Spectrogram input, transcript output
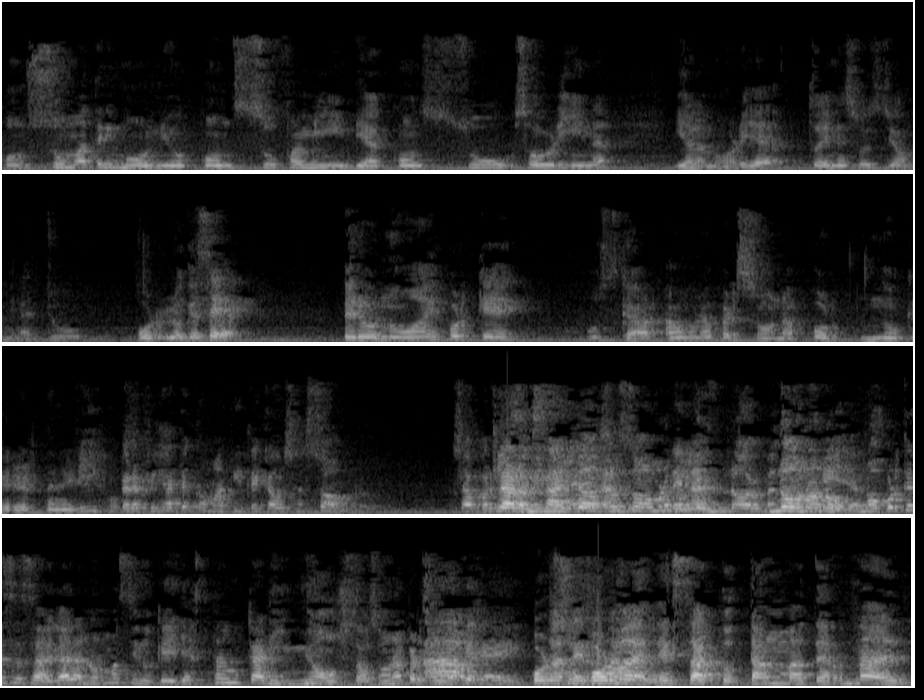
con su matrimonio, con su familia, con su sobrina, y a lo mejor ella tiene su decisión, mira, yo, por lo que sea. Pero no hay por qué juzgar a una persona por no querer tener hijos. Pero fíjate cómo a ti te causa asombro. O sea, porque Claro, se sale de, la, asombro de porque las normas. no, no, no, no porque se salga de la norma, sino que ella es tan cariñosa, o sea, una persona Ah, que por su forma, de- exacto, tan maternal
